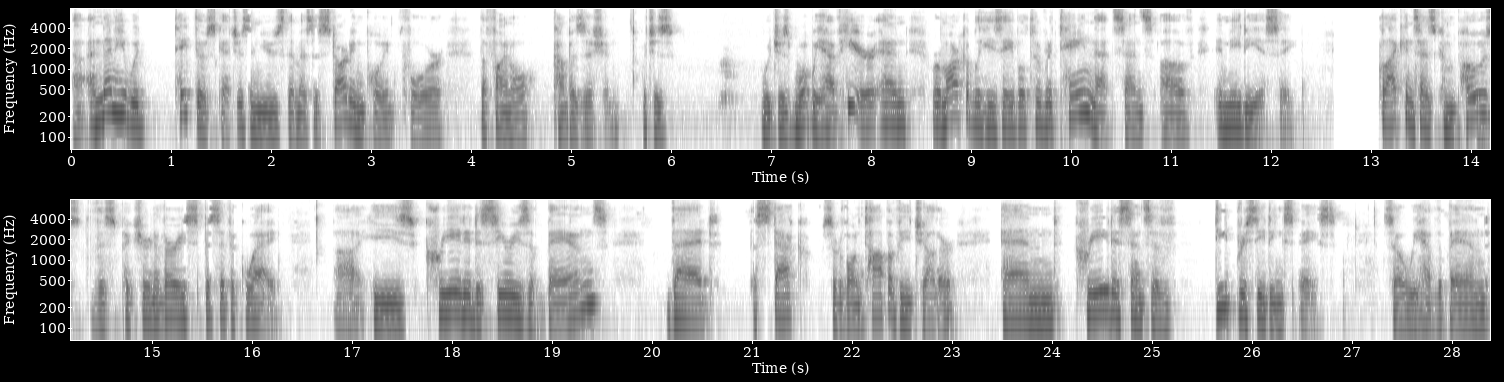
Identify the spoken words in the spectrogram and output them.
Uh, and then he would take those sketches and use them as a starting point for the final composition, which is which is what we have here. And remarkably, he's able to retain that sense of immediacy. Glackens has composed this picture in a very specific way. Uh, he's created a series of bands that stack sort of on top of each other and create a sense of deep receding space. So we have the band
